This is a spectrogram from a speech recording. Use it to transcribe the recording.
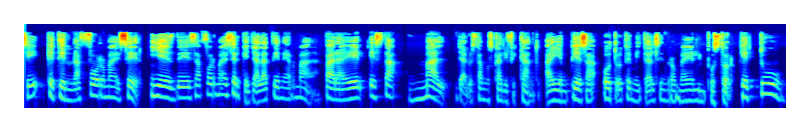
¿sí? Que tiene una forma de ser y es de esa forma de ser que ya la tiene armada. Para él está mal, ya lo estamos calificando. Ahí empieza otro temita del síndrome del impostor. Que tú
